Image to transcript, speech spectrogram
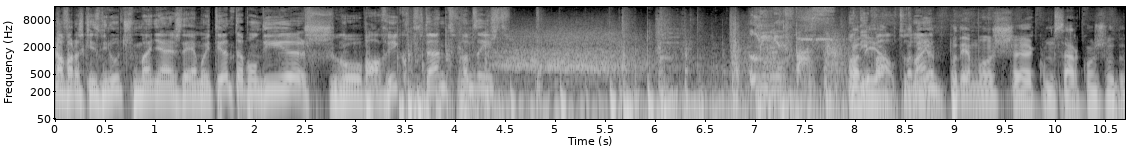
9 horas 15 minutos, manhãs da M80, bom dia, chegou o Paulo Rico, portanto, vamos a isto. Linha de passe. Bom, dia, Paulo, tudo bom bem? dia. Podemos eh, começar com judo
